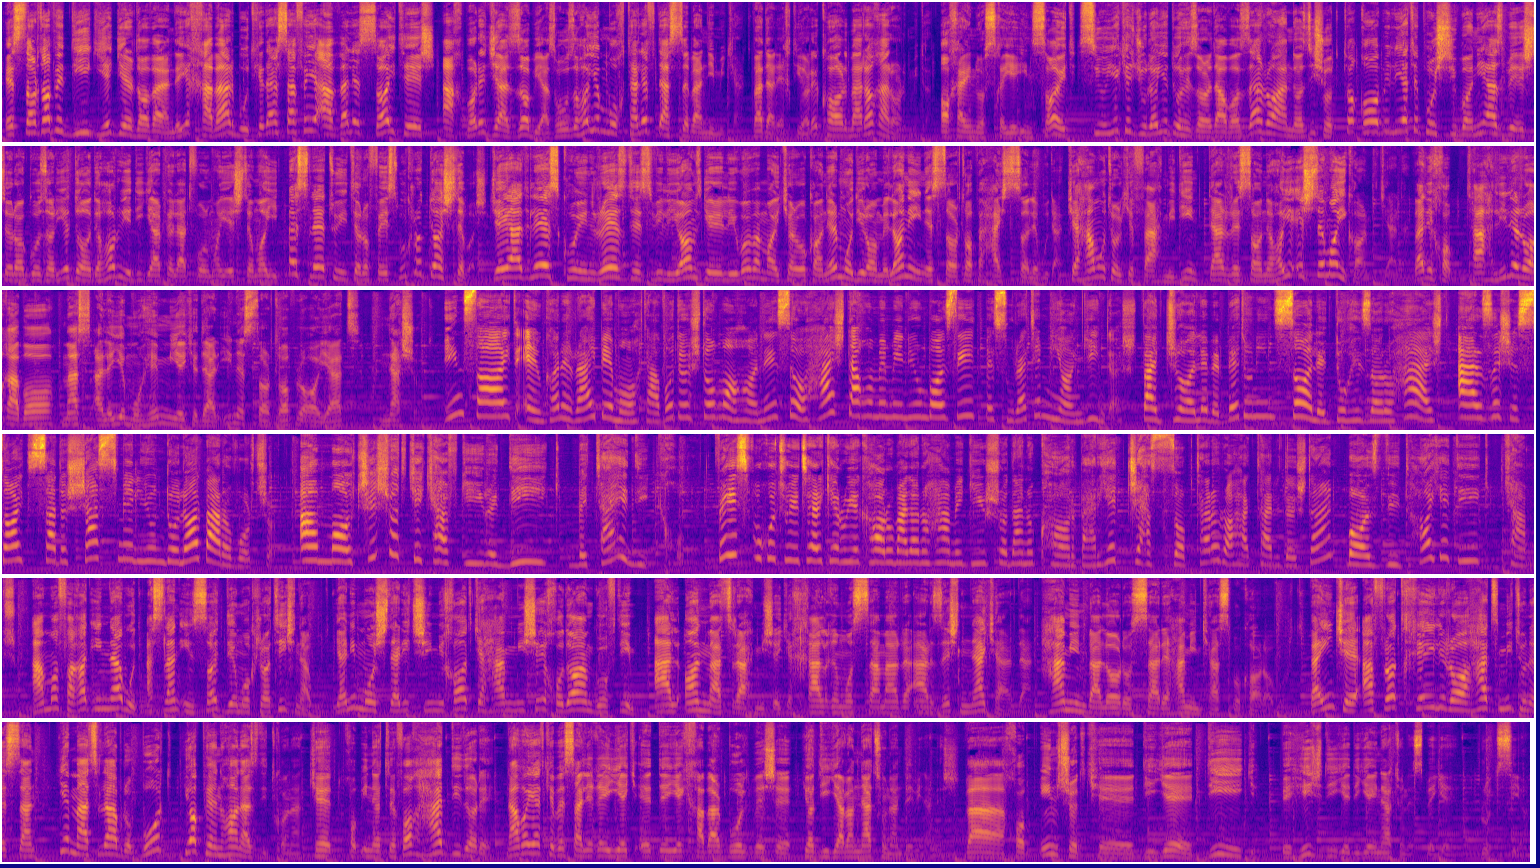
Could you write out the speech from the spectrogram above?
استارتاپ دیگ یک گردآورنده خبر بود که در صفحه اول سایتش اخبار جذابی از حوزه های مختلف دستبندی می‌کرد و در اختیار کاربرا قرار می‌داد. آخرین نسخه این سایت 31 جولای 2012 راه اندازی شد تا قابلیت پشتیبانی از به اشتراک گذاری داده ها روی دیگر پلتفرم های اجتماعی مثل توییتر و فیسبوک رو داشته باشه. جی ادلس، کوین رز، تس ویلیامز، گری و مایکل اوکانر مدیر عاملان این استارتاپ 8 ساله بودند که همونطور که فهمیدین در رسانه های اجتماعی کار می‌کردن. ولی خب تحلیل رقبا مسئله مهمیه که در این استارتاپ رعایت نشد. این سایت امکان رای به محتوا داشت و ماهانه 3.8 دهم میلیون بازدید به صورت میانگین داشت. و جالبه بدونین سال 2008 ارزش سایت 160 میلیون دلار برآورد شد. اما چه شد که کفگیر دیگ به ته دیگ خورد؟ فیسبوک و توییتر که روی کار اومدن و همه گیر شدن و کاربری جذابتر و راحت تری داشتن بازدیدهای دیگ کم شد. اما فقط این نبود. اصلا این سایت دموکراتیک نبود. یعنی مشتری چی می‌خواد که همیشه خدا هم گفتیم الان مطرح میشه که خلق مستمر ارزش نکردن. همین بلا رو سر همین کسب و کار آورد. و اینکه افراد خیلی راحت می‌تونستن یه مطلب رو برد یا پنهان از دید کنن. که خب این اتفاق حدی داره. نباید که به سلیقه یک عده یک خبر بولد بشه یا دیگران نتونن ببیننش. و خب این شد که دیگه دیگ به هیچ دیگه دیگه ای نتونست بگه روتسیا.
